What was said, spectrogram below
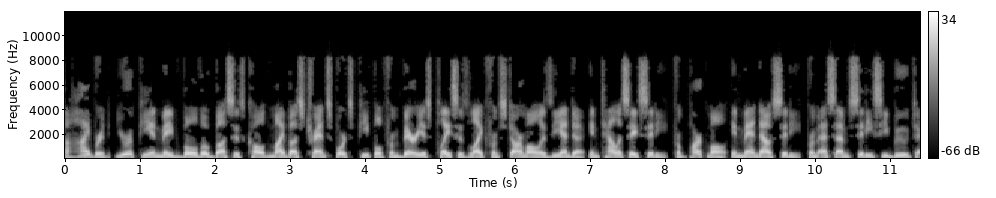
A hybrid, European-made Volvo buses called MyBus transports people from various places like from Star Mall Azienda, in Talisay City, from Park Mall, in Mandaue City, from SM City Cebu to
